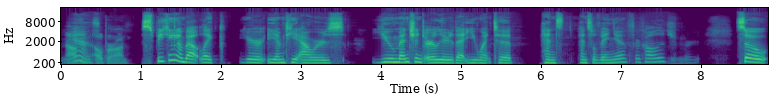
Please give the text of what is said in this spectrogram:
Now I'm in Elberon. Speaking about like your EMT hours, you mentioned earlier that you went to Penn- Pennsylvania for college. Mhm. For- so,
